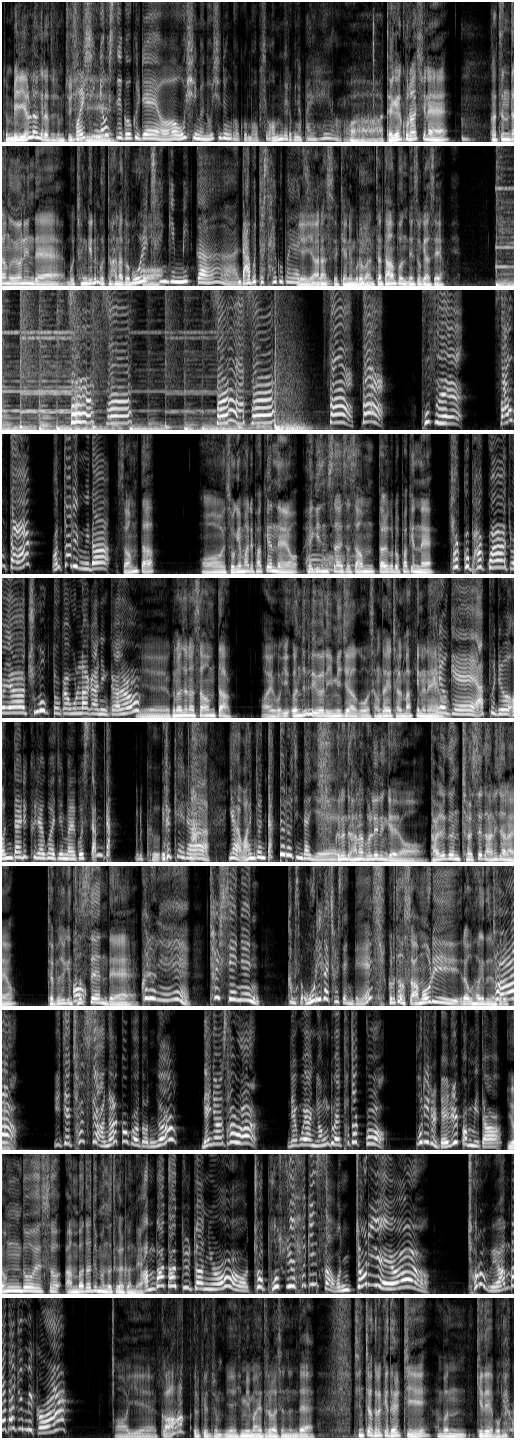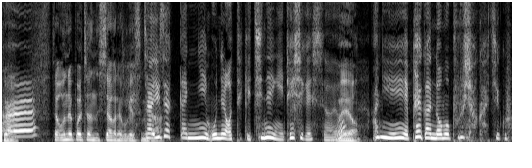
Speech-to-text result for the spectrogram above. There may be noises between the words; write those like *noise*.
좀 미리 연락이라도 좀 주시지. 뭘 신경 쓰고 그래요. 오시면 오시는 거고, 뭐 없으면 없는 대로 그냥 빨리 해요. 와, 되게 쿨하시네. 같은 당 의원인데 뭐 챙기는 것도 하나도 없고. 뭘 챙깁니까? 나부터 살고 봐야지. 예, 예, 알았어요. 괜히 물어봤는데. 자, 다음 분 내 소개하세요. 예. 싸싸 싸싸 싸싸 보수의 싸움딱 원짜리입니다 싸움 딱. 어, 소개말이 바뀌었네요. 핵인싸에서 싸움 딸그로 바뀌었네. 자꾸 바꿔줘야 주목도가 올라가니까요 예, 그나저나 싸움 딱. 아이고, 이 언저리 의원 이미지하고 상당히 잘 맞기는 해요. 그러게, 앞으로 언다리 크라고 하지 말고 쌈딱. 그렇게 이렇게 해라. *laughs* 야, 완전 딱 떨어진다, 얘. 그런데 하나 걸리는 게요. 닭은 철새가 아니잖아요. 대표적인 어? 텃새인데 그러네. 철새는, 가만있어 봐. 오리가 철새인데? 그렇다고 쌈오리라고 하기도 좀 저 그렇고. 이제 철새 안 할 거거든요 내년 4월 내 고향 영도에 터졌고 뿌리를 내릴 겁니다 영도에서 안 받아주면 어떡할 건데? 안 받아주다뇨 저 보수의 핵인싸 언저리예요 저를 왜 안 받아줍니까? 어, 예. 꼭 이렇게 좀 예, 힘이 많이 들어가셨는데 진짜 그렇게 될지 한번 기대해 보겠고요. 자, 오늘 뻘전 시작을 해 보겠습니다. 자, 유 작가님, 오늘 어떻게 진행이 되시겠어요? 왜요? 아니, 배가 너무 부르셔가지고,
